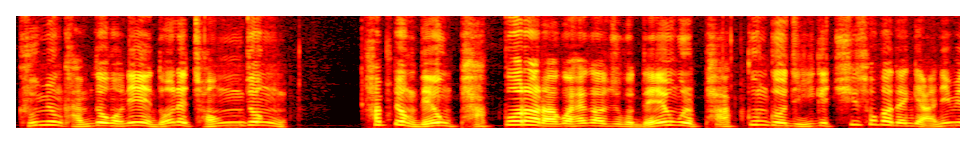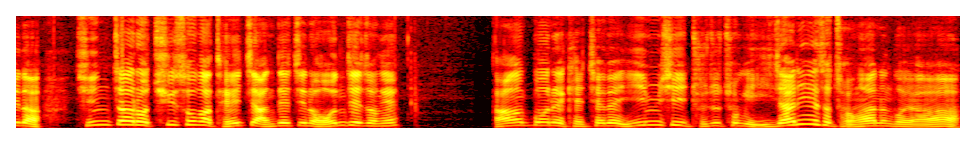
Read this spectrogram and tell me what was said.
금융감독원이 너네 정정 합병 내용 바꿔라라고 해가지고 내용을 바꾼 거지 이게 취소가 된 게 아닙니다. 진짜로 취소가 될지 안 될지는 언제 정해? 다음번에 개최될 임시 주주총회 이 자리에서 정하는 거야.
